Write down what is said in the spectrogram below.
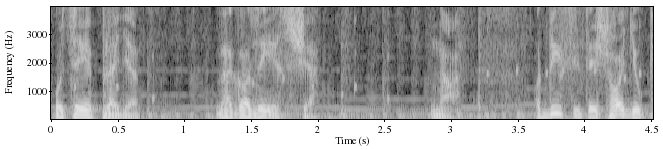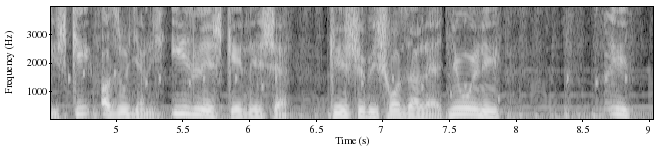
hogy szép legyen, meg az ész se. Na, a díszítést hagyjuk is ki, az ugyanis ízlés kérdése, később is hozzá lehet nyúlni, itt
